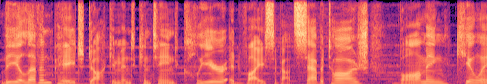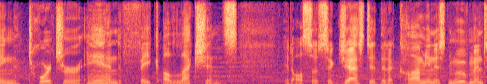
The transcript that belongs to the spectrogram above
The 11 page document contained clear advice about sabotage, bombing, killing, torture, and fake elections. It also suggested that a communist movement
